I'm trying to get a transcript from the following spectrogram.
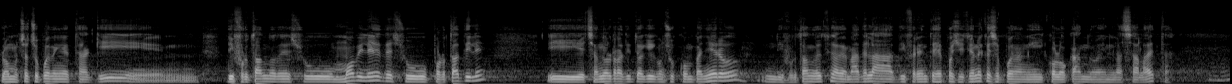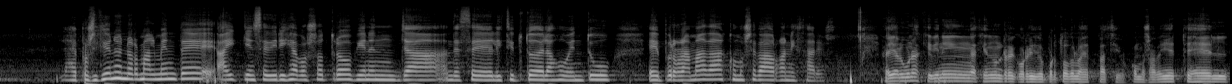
los muchachos pueden estar aquí disfrutando de sus móviles, de sus portátiles y echando el ratito aquí con sus compañeros, disfrutando de esto, además de las diferentes exposiciones que se puedan ir colocando en la sala esta. Las exposiciones normalmente hay quien se dirige a vosotros, vienen ya desde el Instituto de la Juventud eh, programadas, ¿cómo se va a organizar eso? Hay algunas que vienen haciendo un recorrido por todos los espacios. Como sabéis, este es el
